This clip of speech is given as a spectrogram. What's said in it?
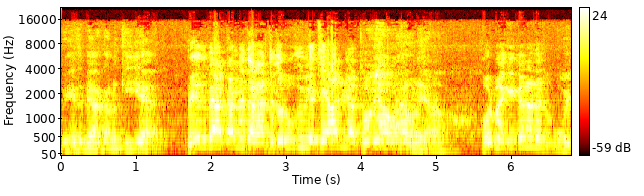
ਵੇਦ ਵਿਆਕਰਨ ਕੀ ਹੈ? ਵੇਦ ਵਿਆਹ ਕਰਨੇ ਤਾਂ ਰੱਦ ਕਰੂਗੀ ਵੀ ਇੱਥੇ ਆ ਨਹੀਂ ਅਰਥ ਹੋਣੇ ਆ ਆਹ ਹੋਣਾ ਹੋਣੇ ਹਾਂ। ਹੋਰ ਮੈਂ ਕੀ ਕਹਿਣਾ ਤੈਨੂੰ?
